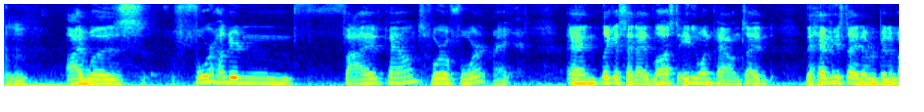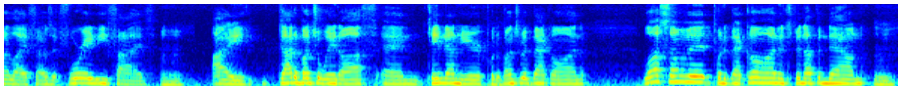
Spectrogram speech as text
Mm-hmm. I was 405 pounds, 404. Right. And like I said, I had lost 81 pounds. I had the heaviest I had ever been in my life. I was at 485. Mm-hmm. I got a bunch of weight off and came down here, put a bunch of it back on, lost some of it, put it back on. It's been up and down, Mm-hmm.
